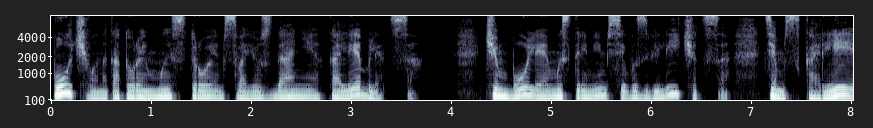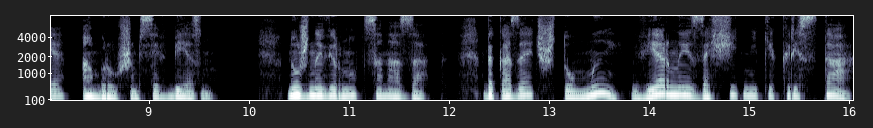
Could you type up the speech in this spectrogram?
Почва, на которой мы строим свое здание, колеблется. Чем более мы стремимся возвеличиться, тем скорее обрушимся в бездну. Нужно вернуться назад, доказать, что мы — верные защитники креста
